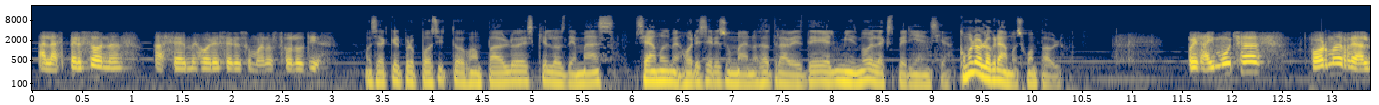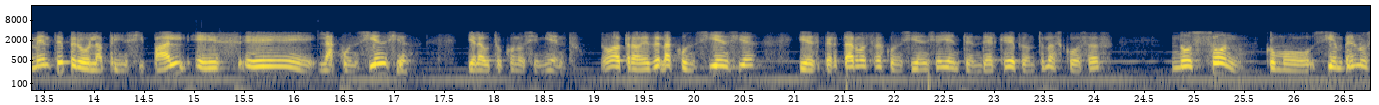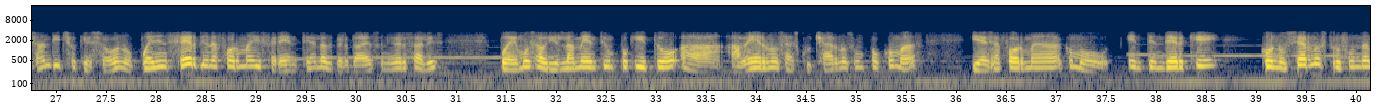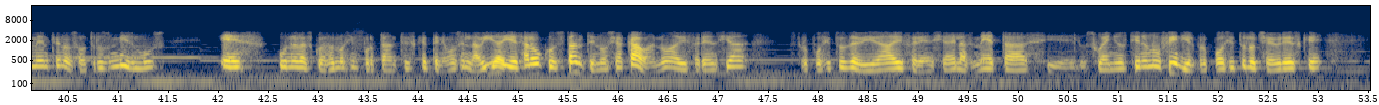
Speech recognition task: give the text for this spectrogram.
a las personas a ser mejores seres humanos todos los días. O sea que el propósito de Juan Pablo es que los demás seamos mejores seres humanos a través de él mismo, de la experiencia. ¿Cómo lo logramos, Juan Pablo? Pues hay muchas formas realmente, pero la principal es eh, la conciencia y el autoconocimiento. ¿no? A través de la conciencia y despertar nuestra conciencia y entender que de pronto las cosas no son como siempre nos han dicho que son o pueden ser de una forma diferente a las verdades universales, podemos abrir la mente un poquito a, a vernos, a escucharnos un poco más y de esa forma como entender que conocernos profundamente nosotros mismos es una de las cosas más importantes que tenemos en la vida y es algo constante, no se acaba, ¿no? A diferencia, los propósitos de vida, a diferencia de las metas y de los sueños, tienen un fin y el propósito, lo chévere es que,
